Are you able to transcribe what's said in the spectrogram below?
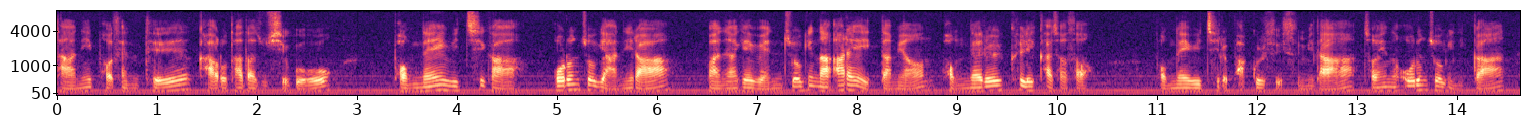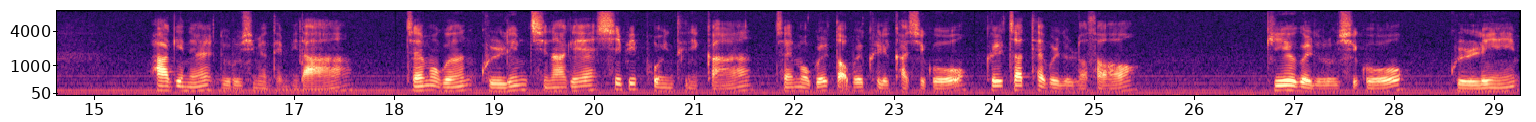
단위 퍼센트 가로 닫아주시고 범례의 위치가 오른쪽이 아니라 만약에 왼쪽이나 아래에 있다면 범례를 클릭하셔서 범례의 위치를 바꿀 수 있습니다. 저희는 오른쪽이니까 확인을 누르시면 됩니다. 제목은 굴림 진하게 12포인트니까 제목을 더블 클릭하시고 글자 탭을 눌러서 기역을 누르시고 굴림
